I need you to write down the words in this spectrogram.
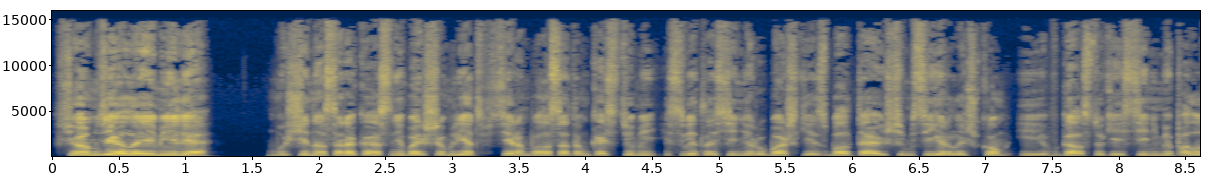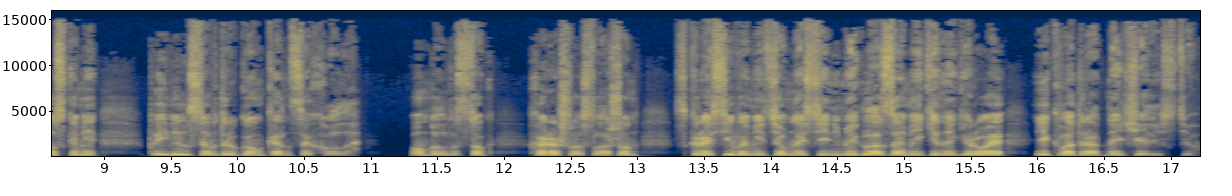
В чем дело, Эмилия? Мужчина сорока с небольшим лет в сером полосатом костюме и светло-синей рубашке с болтающимся ярлычком и в галстуке с синими полосками появился в другом конце холла. Он был высок, хорошо сложен, с красивыми темно-синими глазами киногероя и квадратной челюстью.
